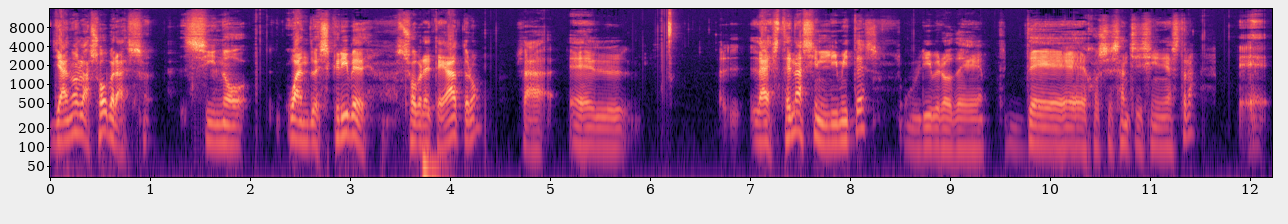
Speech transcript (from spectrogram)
ya no las obras, sino cuando escribe sobre teatro, o sea, el, la escena sin límites, un libro de, de José Sánchez Siniestra, eh,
